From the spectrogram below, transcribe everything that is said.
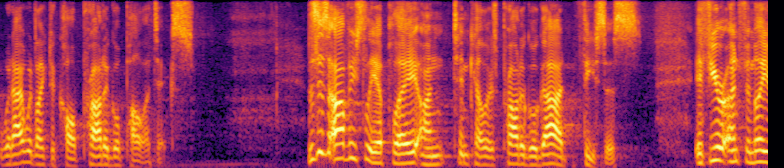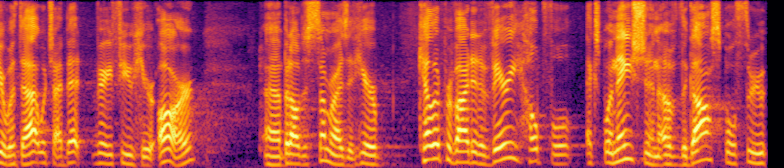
what I would like to call prodigal politics. This is obviously a play on Tim Keller's prodigal God thesis. If you're unfamiliar with that, which I bet very few here are, uh, but I'll just summarize it here. Keller provided a very helpful explanation of the gospel through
